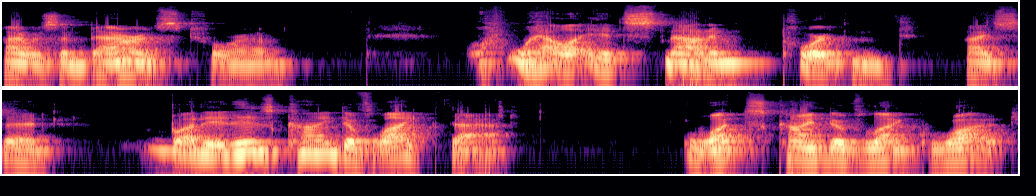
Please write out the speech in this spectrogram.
I was embarrassed for him. Well, it's not important, I said. But it is kind of like that. What's kind of like what?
